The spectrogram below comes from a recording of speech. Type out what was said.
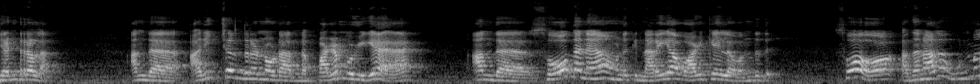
ஜென்ரலாக அந்த ஹரிச்சந்திரனோட அந்த பழமொழிய அந்த சோதனை அவனுக்கு நிறையா வாழ்க்கையில் வந்தது. ஸோ அதனால் உண்மை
